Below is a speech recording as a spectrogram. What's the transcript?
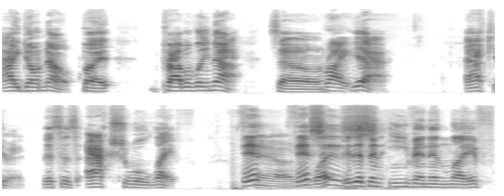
I don't know but probably not. So right. yeah accurate. This is actual life this, you know, this is it isn't even in life.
